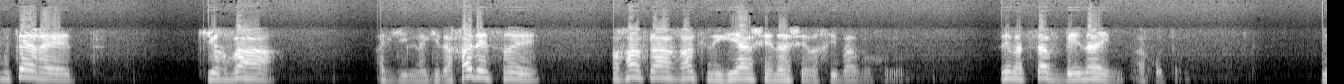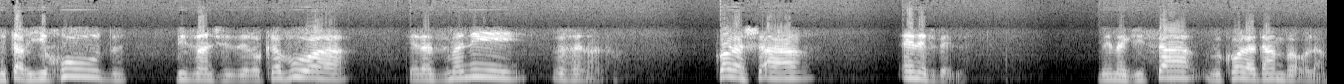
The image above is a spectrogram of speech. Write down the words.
מותרת קרבה עד גיל נגיד 11, ואחר כך רק נגיעה שינה של חיבה וכו'. זה מצב ביניים, אחותו. מותר ייחוד בזמן שזה לא קבוע, אלא זמני וכן הלאה. כל השאר אין הבדל בין הגיסה וכל אדם בעולם.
